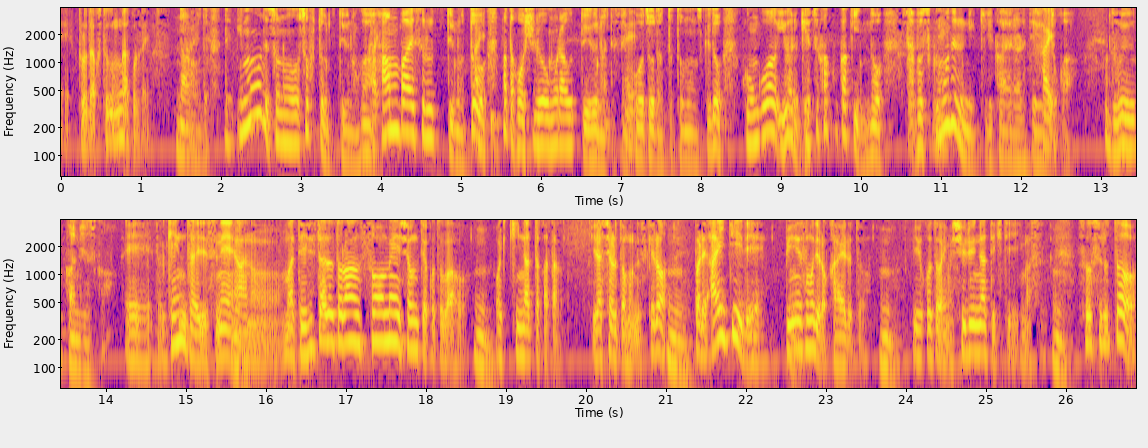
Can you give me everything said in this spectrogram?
えー、プロダクトがございます。なるほど、で今までそのソフトっていうのが販売するっていうのと、はい、また報酬料をもらうっていうようなです、ね、構造だったと思うんですけど、今後はいわゆる月額課金のサブスクモデルに切り替えられているとか、はい、どういう感じですか？えーと、現在ですね、うん、あのまあ、デジタルトランスフォーメーションという言葉をお聞きになった方いらっしゃると思うんですけど、うん、やっぱり IT でビジネスモデルを変えるということが今主流になってきています、うん、そうすると、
